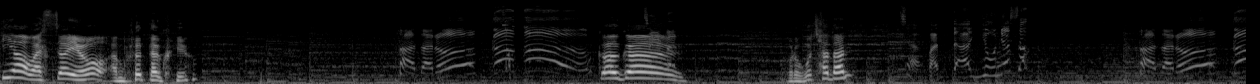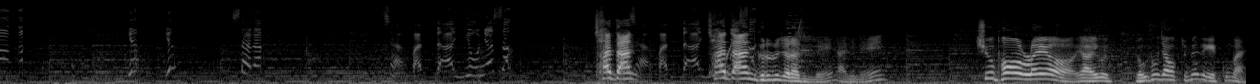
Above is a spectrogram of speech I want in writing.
뛰어 왔어요. 안 물었다고요? 바다로 고고! 고고! 뭐라고? 차단? 잡았다 요 녀석! 바다로 고고! 야! 야! 살아! 잡았다 요 녀석! 차단! 잡았다 요 차단! 그러는 줄 알았는데 아니네. 슈퍼 레어. 야 이거 영상 작업 좀 해야 되겠구만.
